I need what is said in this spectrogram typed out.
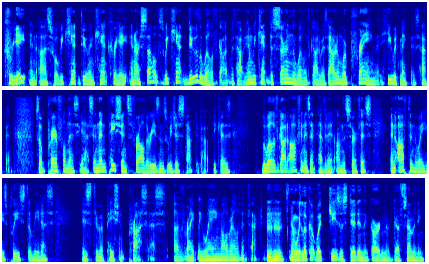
create in us what we can't do and can't create in ourselves. We can't do the will of God without Him. We can't discern the will of God without Him. We're praying that He would make this happen. So prayerfulness, yes. And then patience for all the reasons we just talked about, because the will of God often isn't evident on the surface, and often the way He's pleased to lead us is through a patient process of rightly weighing all relevant factors. Mm-hmm. And we look at what Jesus did in the Garden of Gethsemane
